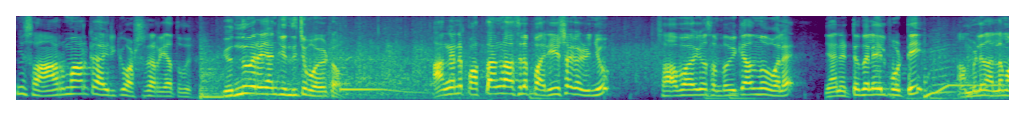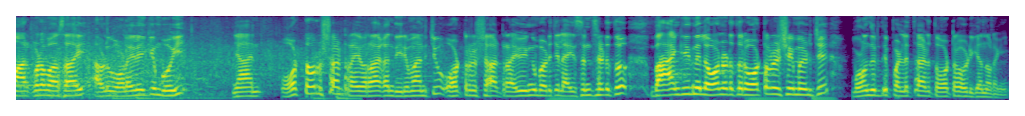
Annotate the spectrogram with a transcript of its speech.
ഇനി സാറുമാർക്കായിരിക്കും അക്ഷരം അറിയാത്തത്. എന്നുവരെ ഞാൻ ചിന്തിച്ചു പോയിട്ടോ. അങ്ങനെ പത്താം ക്ലാസ്സിലെ പരീക്ഷ കഴിഞ്ഞു. സ്വാഭാവികം സംഭവിക്കാവുന്നതുപോലെ ഞാൻ എട്ട് നിലയിൽ പൊട്ടി. അമ്പിളി നല്ല മാർക്കോടെ പാസ്സായി അവൾ കോളേജിലേക്കും പോയി. ഞാൻ ഓട്ടോറിക്ഷ ഡ്രൈവറാകാൻ തീരുമാനിച്ചു. ഓട്ടോറിക്ഷ ഡ്രൈവിംഗ് പഠിച്ച് ലൈസൻസ് എടുത്തു. ബാങ്കിൽ നിന്ന് ലോൺ എടുത്തൊരു ഓട്ടോറിക്ഷ മേടിച്ച് മുളന്തിരുത്തി പള്ളിത്താഴത്ത് ഓട്ടോ ഓടിക്കാൻ തുടങ്ങി.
